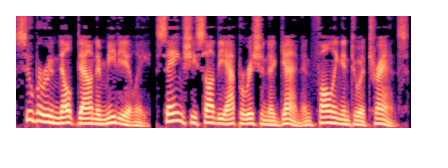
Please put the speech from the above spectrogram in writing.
Soubirous knelt down immediately, saying she saw the apparition again and falling into a trance.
